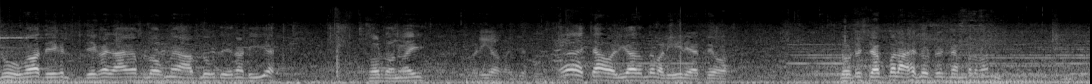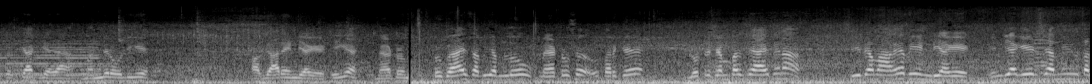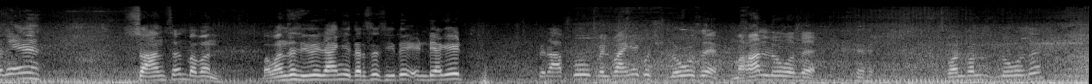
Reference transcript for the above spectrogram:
जो होगा देख देखा जाएगा ब्लॉग में आप लोग देना ठीक है? और दोनों भाई? बढ़िया भाई क्या बढ़िया तुम तो बढ़िया ही रहते हो। लोटस टेंपल आए लोटस टेंपल बंद तो क्या किया जाए मंदिर हो लिए। अब जा रहे हैं इंडिया गेट ठीक है? मेट्रो तो गाइस अभी हम लोग मेट्रो से उतर के लोटस टेंपल से आए थे ना सीधे हम आ गए अभी इंडिया गेट इंडिया गेट से हम उतर गए हैं। सांसद भवन भवन से सीधे जाएँगे इधर से सीधे इंडिया गेट फिर आपको मिल पाएंगे कुछ लोगों से महान लोगों से कौन कौन लोगों से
